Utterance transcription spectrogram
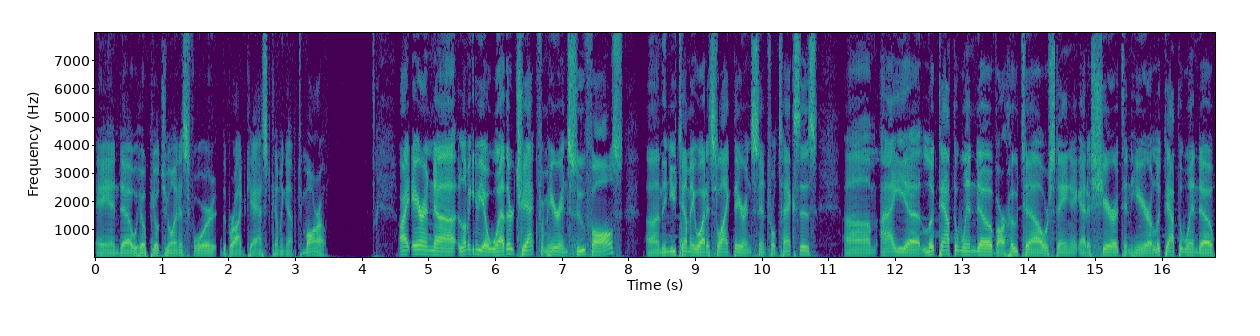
and uh, we hope you'll join us for the broadcast coming up tomorrow. All right, Aaron, uh, let me give you a weather check from here in Sioux Falls, uh, and then you tell me what it's like there in Central Texas. Um, I uh, looked out the window of our hotel. We're staying at a Sheraton here. I looked out the window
